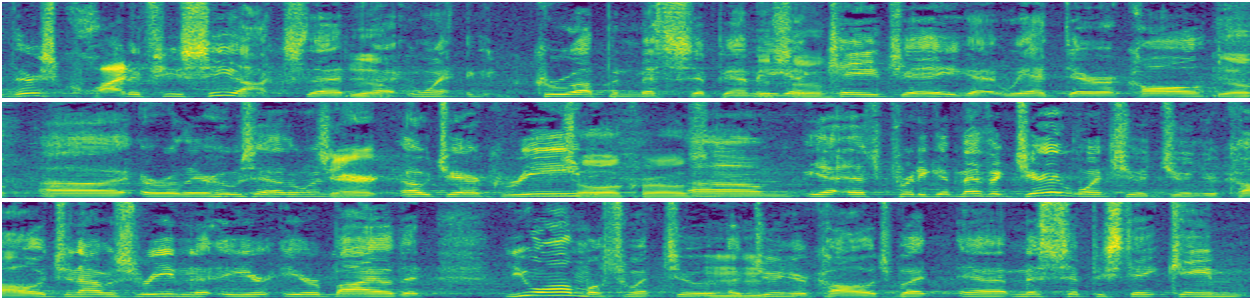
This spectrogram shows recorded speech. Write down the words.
There's quite a few Seahawks that Yeah. uh, went, grew up in Mississippi. I mean, Yes, you got sir. KJ. You got we had Derick Hall Yep. uh, earlier. Who was the other one? Jarran. Oh, Jarran Reed. Charles Cross. Um, yeah, that's pretty good. Matter of fact, Jared went to a junior college, and I was reading your, your bio that you almost went to Mm-hmm. a junior college, but uh, Mississippi State came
